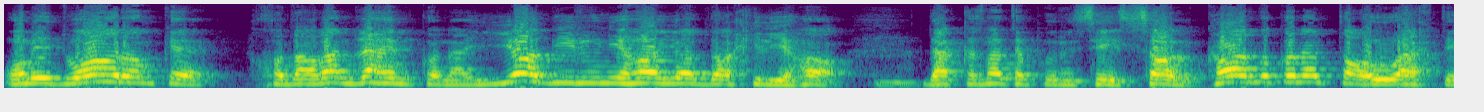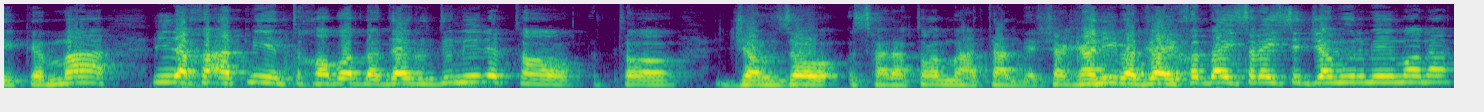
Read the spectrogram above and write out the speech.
امیدوارم که خداوند رحم کنه یا بیرونی ها یا داخلی ها در قسمت پروسه سال کار بکنم تا او وقتی که ما این دفعه اتمی انتخابات به دور میره تا تا جوزا سرطان معطل میشه غنی به جای خود رئیس رئیس جمهور میمانه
